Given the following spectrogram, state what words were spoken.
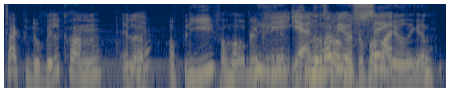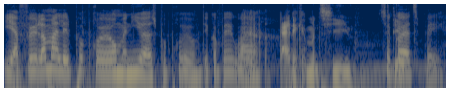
Tak fordi du vil komme, eller Ja. at blive forhåbentlig. Blive- Det ja, nu må vi jo at du er se. på vej ud igen. Jeg føler mig lidt på prøve, men I er også på prøve. Det går begge veje. Ja. Ja, det kan man sige. Så Det- går jeg tilbage.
